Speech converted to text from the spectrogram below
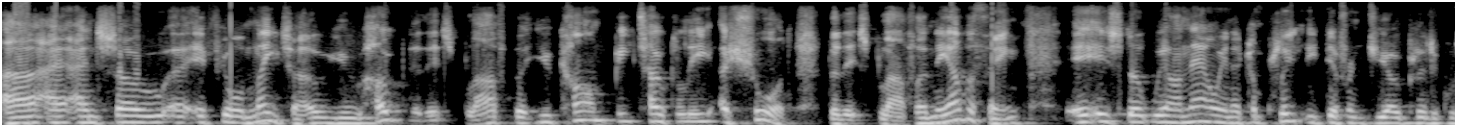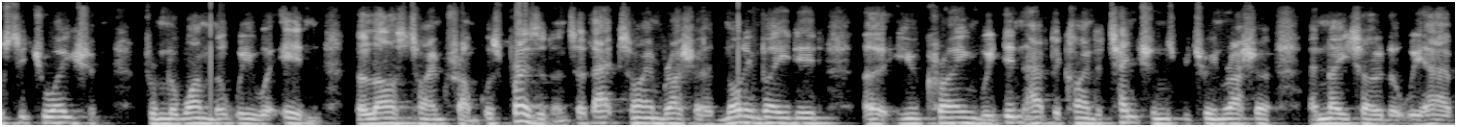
Uh, and, and, so, uh, if you're NATO, you hope that it's bluff, but you can't be totally assured that it's bluff. And the other thing is that we are now in a completely different geopolitical situation from the one that we were in the last time Trump was president. At that time, Russia had not invaded uh, Ukraine. We didn't have the kind of tensions between Russia and NATO that we have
